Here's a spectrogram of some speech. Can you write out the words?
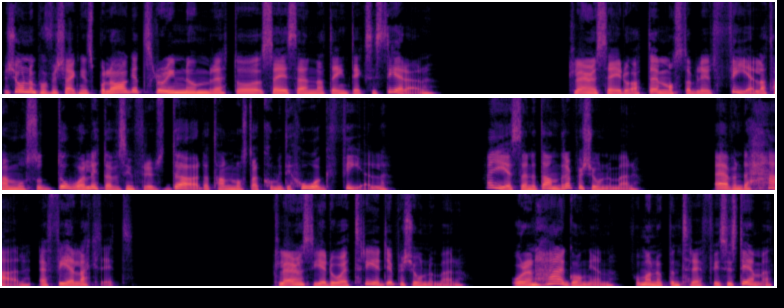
Personen på försäkringsbolaget slår in numret och säger sen att det inte existerar. Clarence säger då att det måste ha blivit fel, att han mår så dåligt över sin frus död att han måste ha kommit ihåg fel. Han ger sen ett andra personnummer. Även det här är felaktigt. Clarence ger då ett tredje personnummer och den här gången får man upp en träff i systemet.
